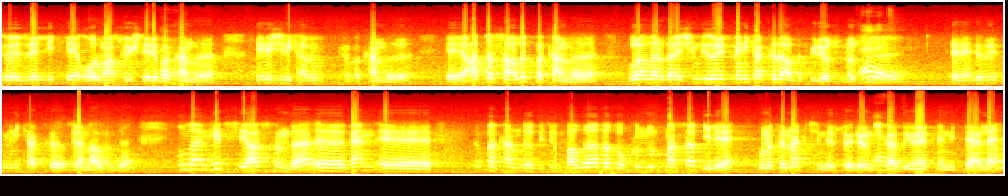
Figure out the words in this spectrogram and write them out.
özellikle Orman Su İşleri Bakanlığı, Denizcilik Bakanlığı, e, hatta Sağlık Bakanlığı. Buralarda şimdi öğretmenlik hakkı da aldık biliyorsunuz. Evet. E, senede öğretmenlik hakkı falan alındı. Bunların hepsi aslında e, ben e, Tarım Bakanlığı bizi balığa da dokundurtmasa bile, bunu tırnak içinde söylüyorum Evet. çıkardığı yönetmenliklerle,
